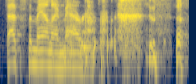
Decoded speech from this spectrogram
that's the man I married. so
